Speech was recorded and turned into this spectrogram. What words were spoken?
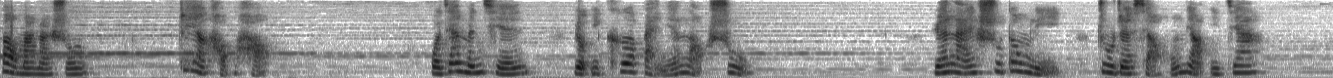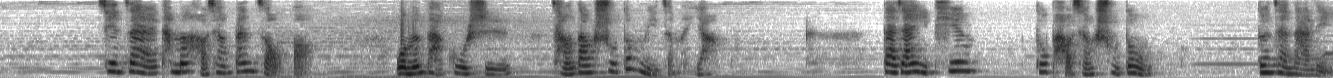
豹妈妈说：“这样好不好？我家门前有一棵百年老树，原来树洞里住着小红鸟一家。”现在他们好像搬走了，我们把故事藏到树洞里怎么样？大家一听，都跑向树洞，蹲在那里，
